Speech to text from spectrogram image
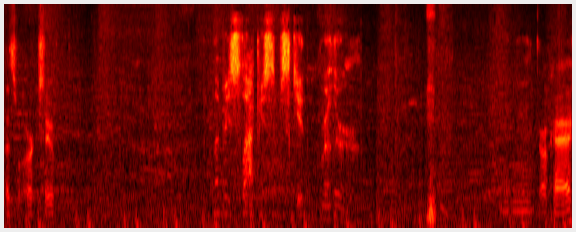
That's what works too. Let me slap you some skin, brother. Mm, okay.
